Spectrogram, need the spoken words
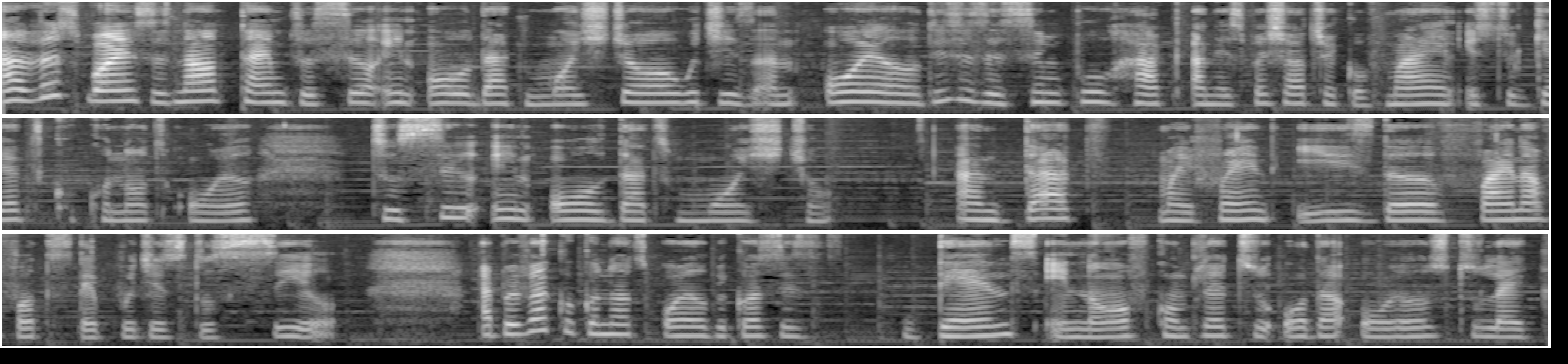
At this point, it's now time to seal in all that moisture, which is an oil. This is a simple hack and a special trick of mine is to get coconut oil to seal in all that moisture. And that, my friend, is the final fourth step, which is to seal. I prefer coconut oil because it's dense enough compared to other oils to like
